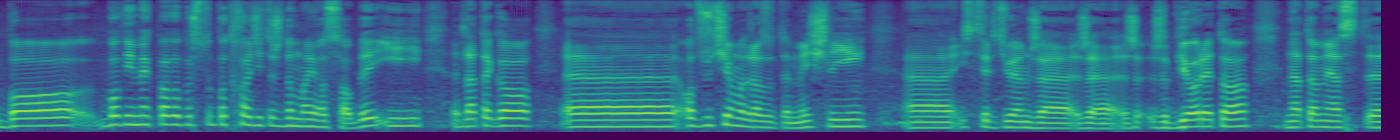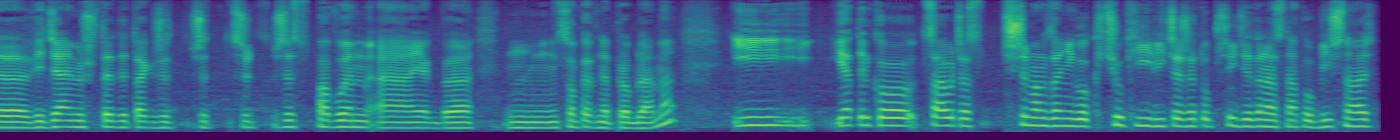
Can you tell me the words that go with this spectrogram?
bo, bo wiem, jak Paweł po prostu podchodzi też do mojej osoby i dlatego e, odrzuciłem od razu te myśli e, i stwierdziłem, że, że, że, że biorę to. Natomiast e, wiedziałem już wtedy tak, że, że, że, że z Pawłem e, jakby mm, są pewne problemy i ja tylko cały czas trzymam za niego kciuki, liczę, że tu przyjdzie do nas na publiczność,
